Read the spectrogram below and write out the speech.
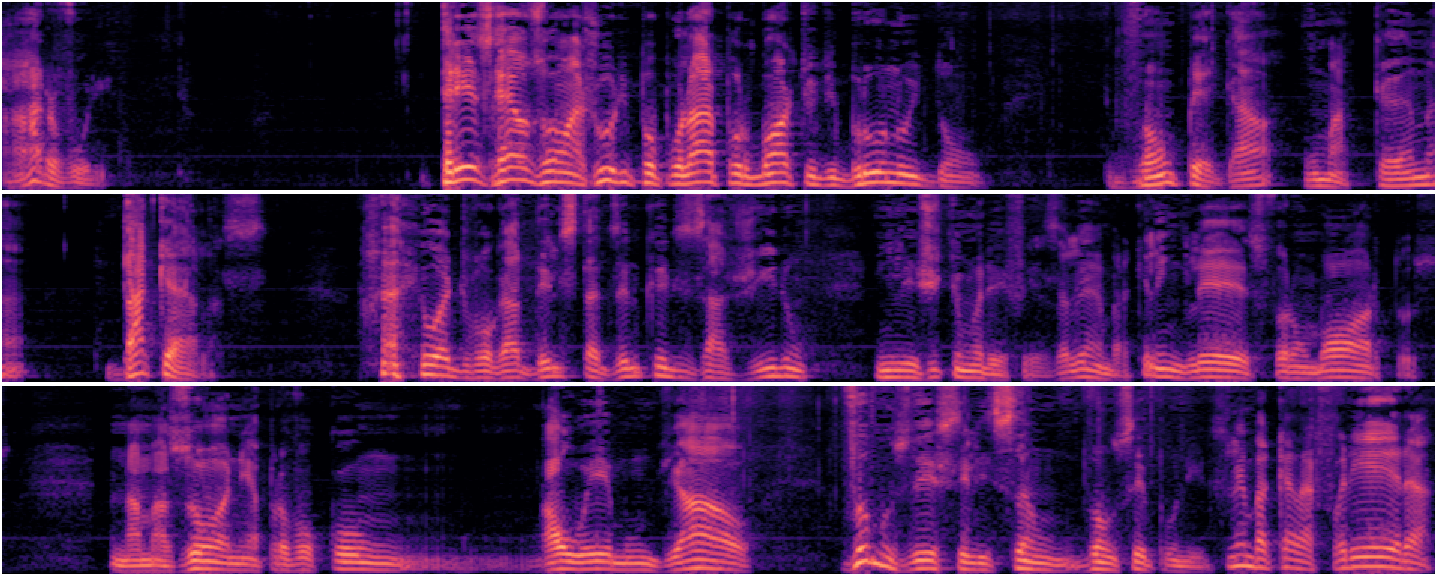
árvore. Três réus vão a júri popular por morte de Bruno e Dom. Vão pegar uma cana daquelas. o advogado deles está dizendo que eles agiram em legítima defesa. Lembra? Aquele inglês foram mortos na Amazônia, provocou um auê mundial. Vamos ver se eles são, vão ser punidos. Lembra aquela freira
